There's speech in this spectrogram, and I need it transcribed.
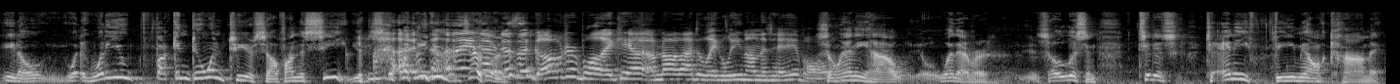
You know, what, what are you fucking doing to yourself on the seat? You're- what are you Nothing. I'm just uncomfortable. I can't. I'm not allowed to like lean on the table. So anyhow, whatever. So listen to this to any female comic,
